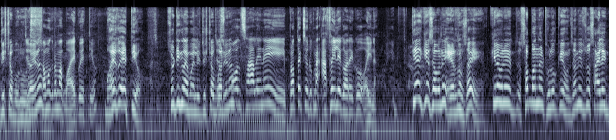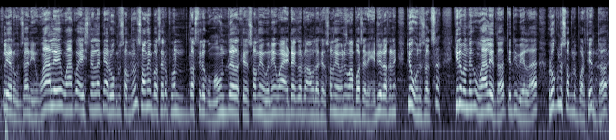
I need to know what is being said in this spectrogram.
डिस्टर्ब हुनु हुँदैन। समग्रमा भएको यति हो? भएको यति हो। सुटिङलाई मैले डिस्टर्ब गरिनँ। शाहले नै प्रत्यक्ष रूपमा आफैले गरेको होइन। त्यहाँ के छ भने हेर्नुहोस् है किनभने सबभन्दा ठुलो के हुन्छ नि जो साइलेन्ट प्लेयर हुन्छ नि उहाँले उहाँको एसिडेन्टलाई त्यहाँ रोक्नु सक्नुहुन्छ सँगै बसेर फोन दसतिर घुमाउँदाखेरि सँगै हुने उहाँ एट्याक गर्न आउँदाखेरि सँगै हुने उहाँ बसेर हेरिराख्ने त्यो हुनसक्छ। किन भनेदेखि उहाँले त त्यति बेला रोक्नु सक्नु पर्थ्यो नि त।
